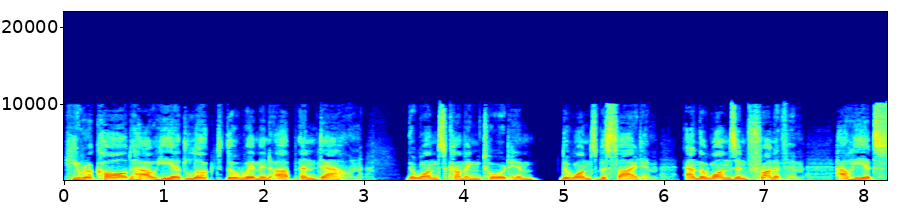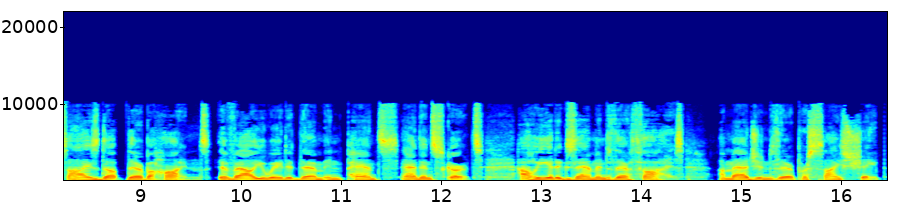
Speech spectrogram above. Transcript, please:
He recalled how he had looked the women up and down, the ones coming toward him, the ones beside him, and the ones in front of him, how he had sized up their behinds, evaluated them in pants and in skirts, how he had examined their thighs, imagined their precise shape,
